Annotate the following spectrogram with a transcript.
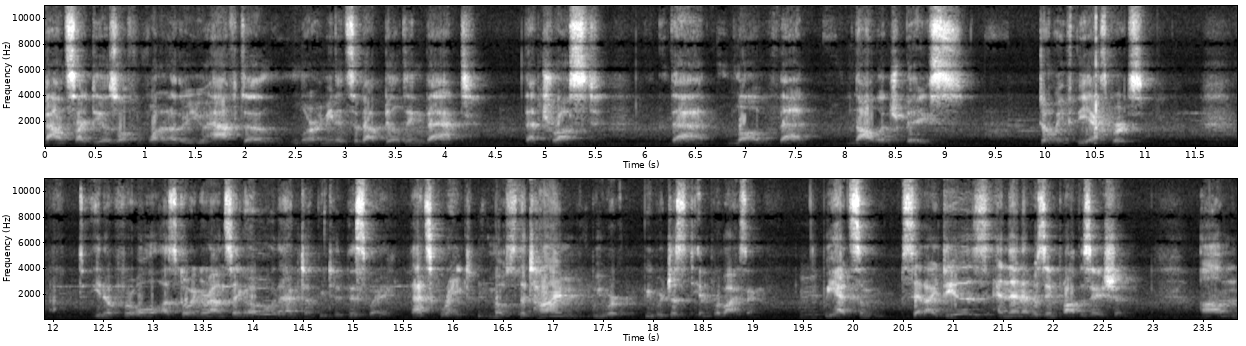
bounce ideas off of one another. You have to learn. I mean, it's about building that that trust, that love, that knowledge base. Don't wait for the experts. You know, for all us going around saying, "Oh, in ACT UP we did it this way," that's great. Most of the time, we were we were just improvising. We had some set ideas, and then it was improvisation. Um,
